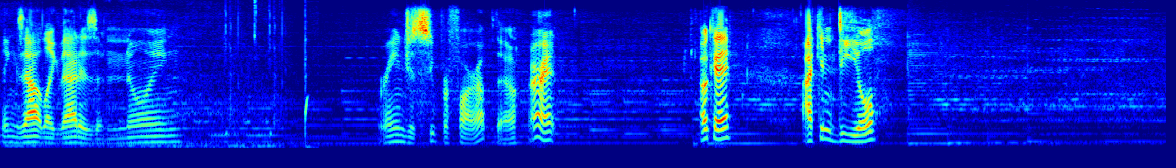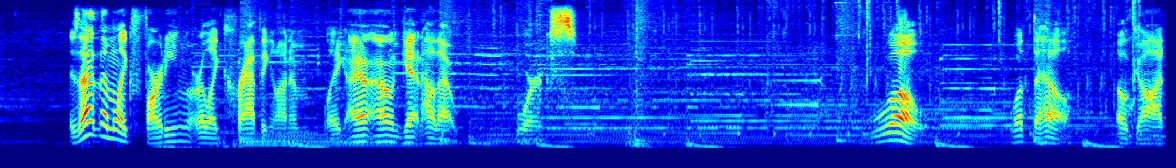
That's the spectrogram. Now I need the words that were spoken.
things out like that is annoying. Range is super far up, though. Alright. Okay. I can deal. Is that them like farting or like crapping on him? Like I, I don't get how that works. Whoa. What the hell? Oh god.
